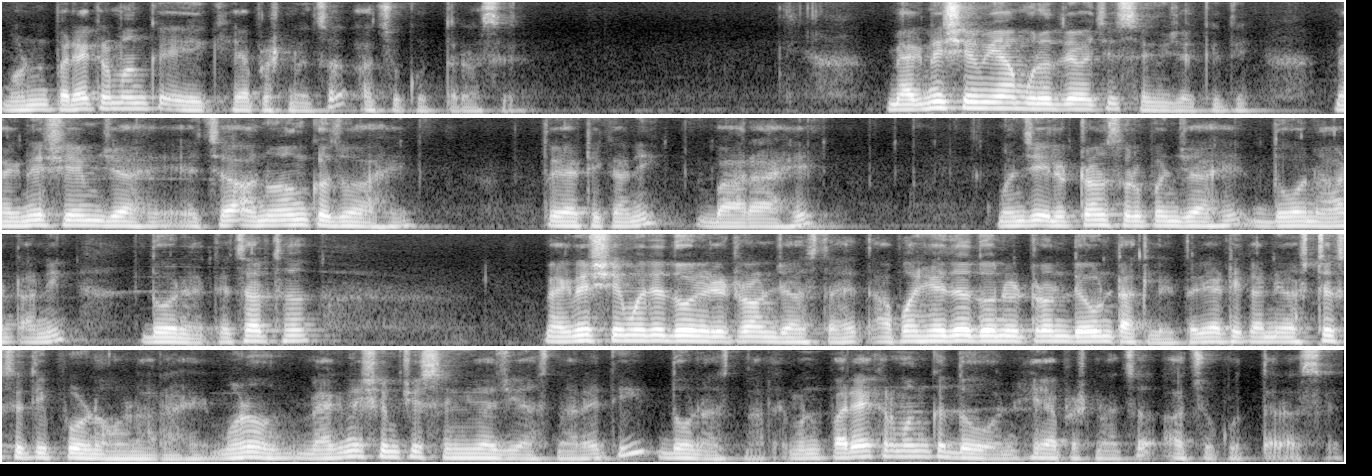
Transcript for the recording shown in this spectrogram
म्हणून पर्याय क्रमांक एक ह्या प्रश्नाचं अचूक उत्तर असेल. मॅग्नेशियम या मूलद्रव्याची संयोजक किती? मॅग्नेशियम जे आहे याचा अणुअंक जो आहे तो या ठिकाणी बारा आहे. म्हणजे इलेक्ट्रॉन स्वरूपण जे आहे दोन आठ आणि दोन आहे. त्याचा अर्थ मॅग्नेशियममध्ये दोन इलेक्ट्रॉन जास्त आहेत. आपण हे जर दोन इलेक्ट्रॉन देऊन टाकले तर या ठिकाणी अष्टक स्थिती पूर्ण होणार आहे. म्हणून मॅग्नेशियमची संख्या जी असणार आहे ती दोन असणार आहे. म्हणून पर्याय क्रमांक दोन हे या प्रश्नाचं अचूक उत्तर असेल.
